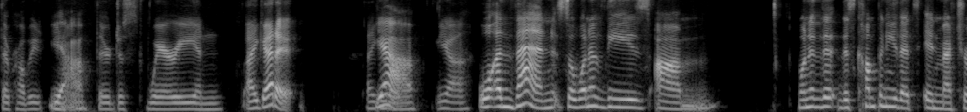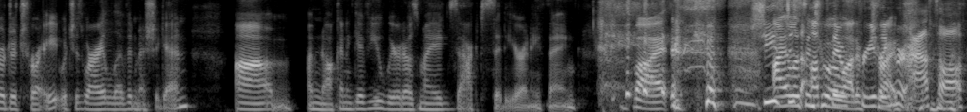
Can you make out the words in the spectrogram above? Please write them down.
they're probably you Yeah. know, they're just wary, and I get it. I get it. yeah. yeah, Well, and then so one of these, um, one of the this company that's in Metro Detroit, which is where I live in Michigan. Um, I'm not going to give you weirdos my exact city or anything, but she's I just listen up to a there lot of freezing her ass off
